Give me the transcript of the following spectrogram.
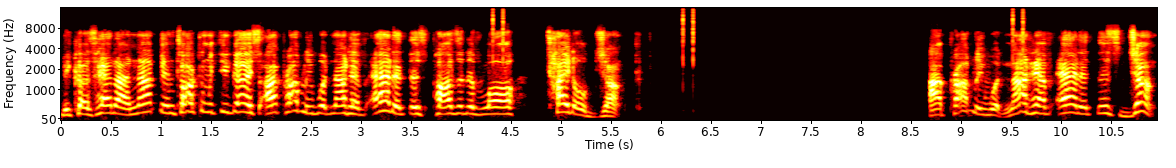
because had I not been talking with you guys, I probably would not have added this positive law title junk. I probably would not have added this junk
